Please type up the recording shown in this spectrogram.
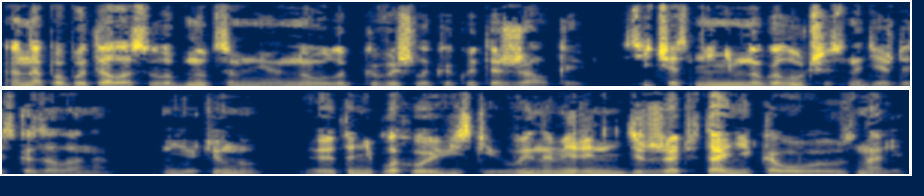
Она попыталась улыбнуться мне, но улыбка вышла какой-то жалкой. «Сейчас мне немного лучше», — с надеждой сказала она. Я кивнул. «Это неплохое виски. Вы намерены держать в тайне, кого вы узнали?»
